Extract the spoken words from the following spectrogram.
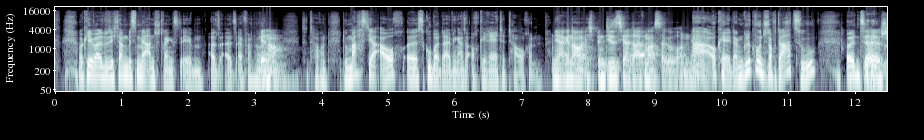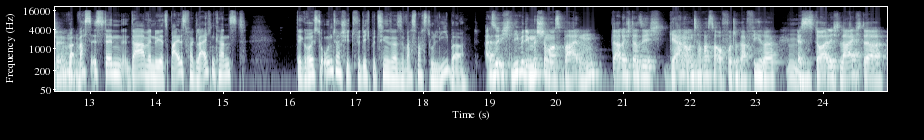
okay, weil du dich dann ein bisschen mehr anstrengst eben, als, als einfach nur genau. zu tauchen. Du machst ja auch äh, Scuba Diving, also auch Gerätetauchen. Ja, genau. Ich bin dieses Jahr Dive Master geworden. Ja. Ah, okay. Dann Glückwunsch noch dazu. Und äh, was ist denn da, wenn du jetzt beides vergleichen kannst, der größte Unterschied für dich, beziehungsweise was machst du lieber? Also ich liebe die Mischung aus beiden. Dadurch, dass ich gerne unter Wasser auch fotografiere, hm. es ist deutlich leichter,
